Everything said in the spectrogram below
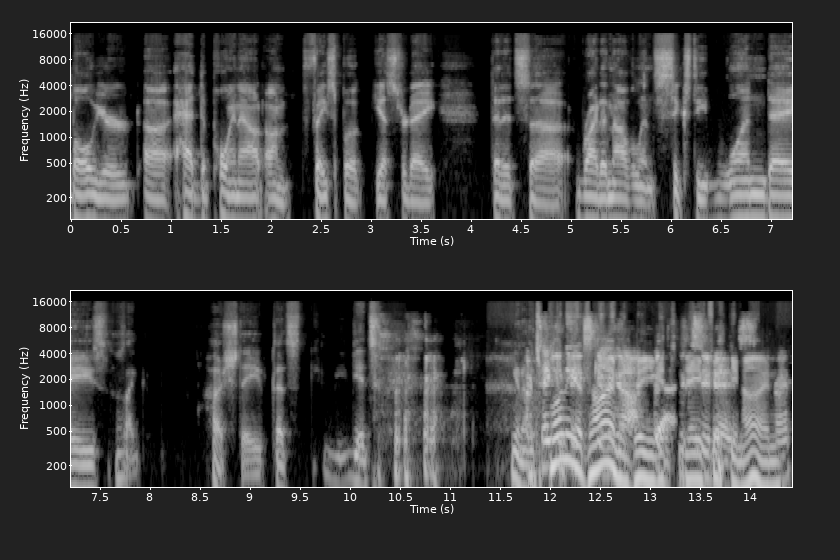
Bowyer uh, had to point out on Facebook yesterday that it's uh, write a novel in 61 days. I was like, hush, Steve. That's it's you know it's plenty of time Thanksgiving until you get Yeah. to day 60 days, 59. right?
